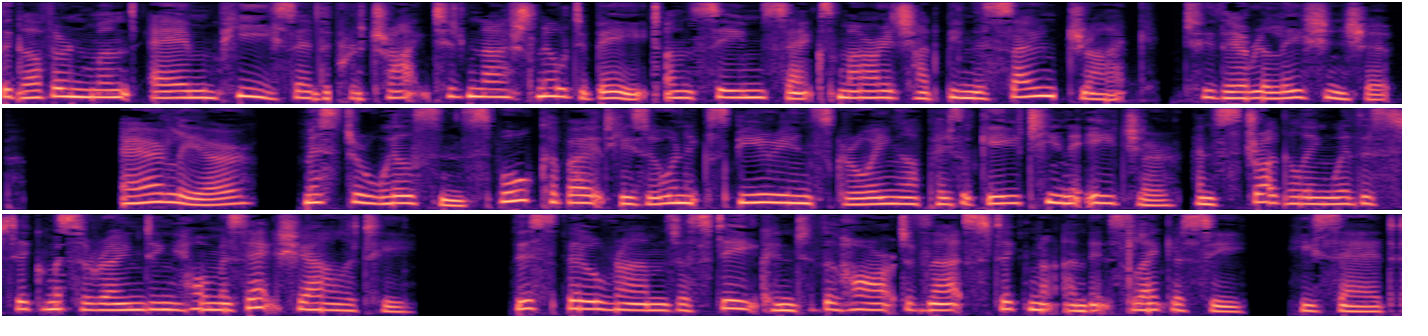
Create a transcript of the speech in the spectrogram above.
The government MP said the protracted national debate on same-sex marriage had been the soundtrack to their relationship. Earlier, Mr. Wilson spoke about his own experience growing up as a gay teenager and struggling with the stigma surrounding homosexuality. This bill rams a stake into the heart of that stigma and its legacy, he said.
